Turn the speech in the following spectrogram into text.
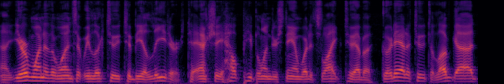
Uh, you're one of the ones that we look to to be a leader, to actually help people understand what it's like to have a good attitude, to love God,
